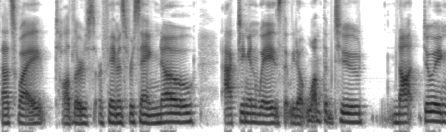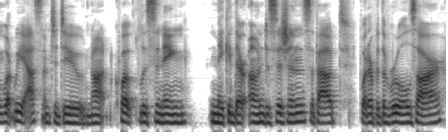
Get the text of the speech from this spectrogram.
That's why toddlers are famous for saying no, acting in ways that we don't want them to, not doing what we ask them to do, not, quote, listening, making their own decisions about whatever the rules are,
